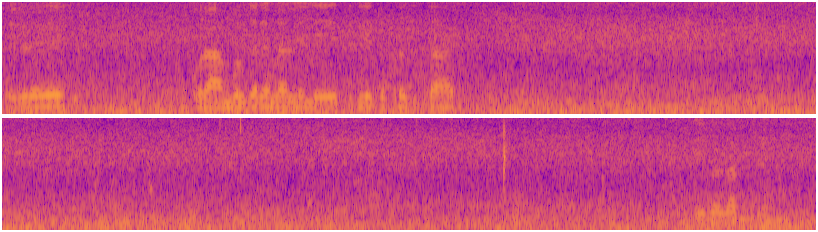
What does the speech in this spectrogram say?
सगळे आहेत तिकडे कपडे धुतात मित्रांनो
